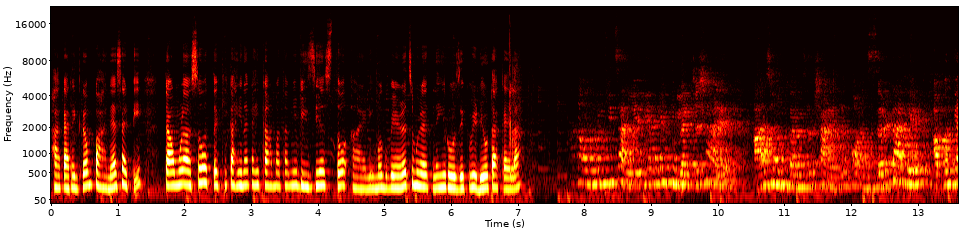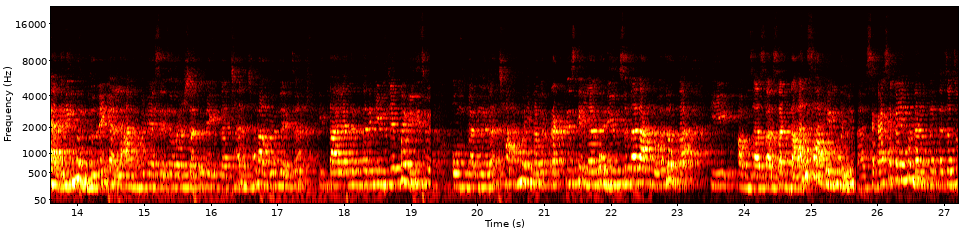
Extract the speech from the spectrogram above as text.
हा कार्यक्रम पाहण्यासाठी. त्यामुळे असं होतं की काही ना काही कामात आम्ही बिझी असतो आणि मग वेळच मिळत नाही रोज एक व्हिडिओ टाकायला. मी चाललेली आहे मुलांच्या शाळेत आज ओंकारचं शाळेतलं कॉन्सर्ट आहे आपण गॅदरिंग म्हणतो नाही का लहानपणी असायचं वर्षातून एकदा छान छान आवडून जायचं इथं आल्यानंतर ही म्हणजे पहिलीच कारण छान महिनाभर प्रॅक्टिस केल्या घरी येऊन सुद्धा दाखवत होता की आमचा असा असा डान्स आहे म्हणून. सकाळी सकाळी म्हणाल तर त्याचा जो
